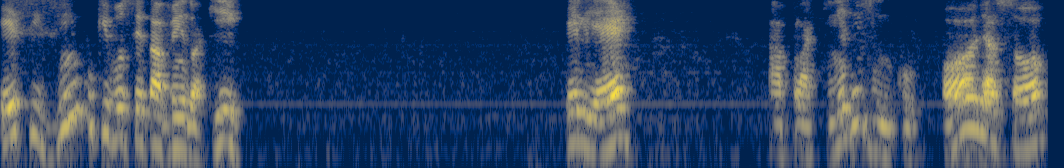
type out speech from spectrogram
Esse zinco que você está vendo aqui, ele é a plaquinha de zinco. Olha só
